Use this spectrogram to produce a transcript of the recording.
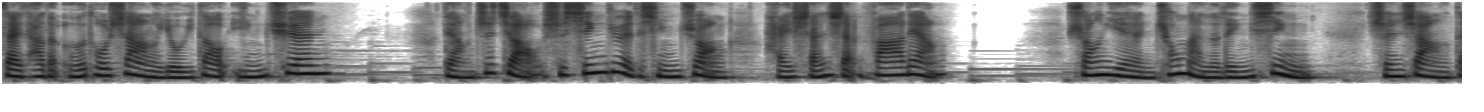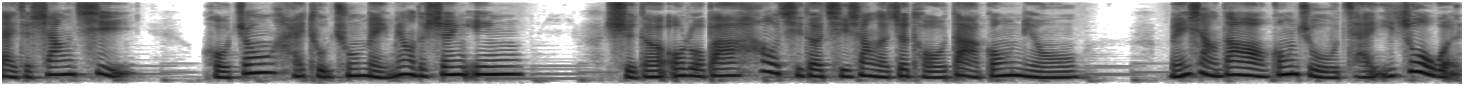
在他的额头上有一道银圈，两只脚是新月的形状，还闪闪发亮，双眼充满了灵性，身上带着香气，口中还吐出美妙的声音，使得欧罗巴好奇地骑上了这头大公牛。没想到公主才一坐稳。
